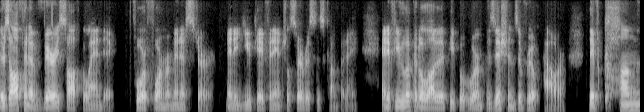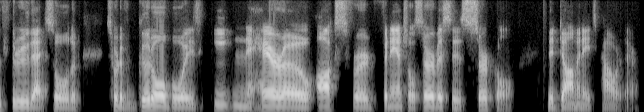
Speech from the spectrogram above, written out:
there's often a very soft landing for a former minister in a UK financial services company. And if you look at a lot of the people who are in positions of real power, they've come through that sort of sort of good old boys, Eton, Harrow, Oxford financial services circle that dominates power there.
